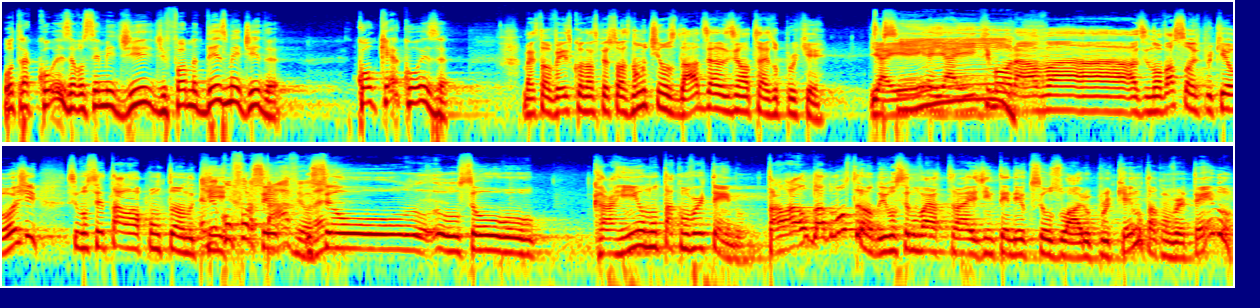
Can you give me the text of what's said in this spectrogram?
Outra coisa é você medir de forma desmedida. Qualquer coisa. Mas talvez quando as pessoas não tinham os dados, elas iam atrás do porquê. E aí, Sim. e aí que morava as inovações. Porque hoje, se você tá lá apontando que. meio confortável, o né? Seu, o seu carrinho não tá convertendo. Tá lá o dado mostrando. E você não vai atrás de entender com o seu usuário por que não tá convertendo.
